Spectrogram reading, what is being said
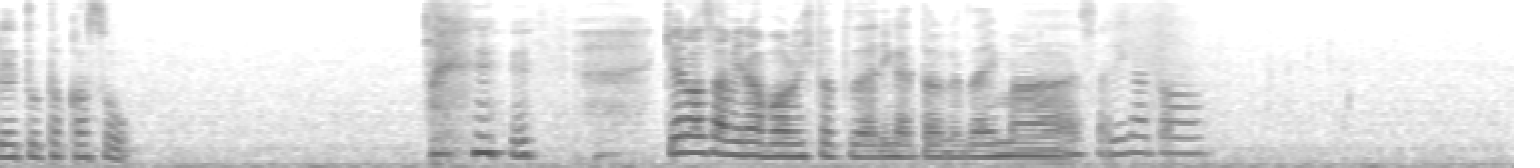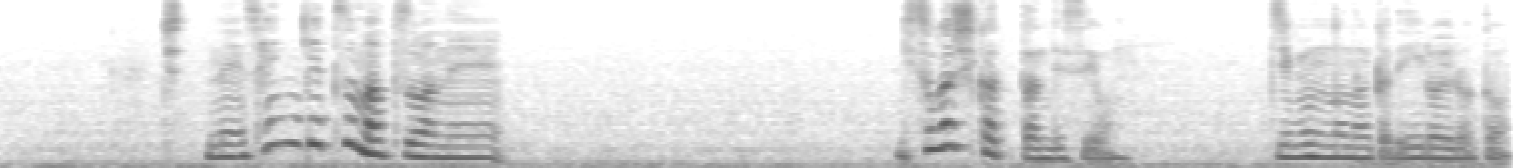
レート高そう。キャロさんミラーボール一つありがとうございます。ありがとうちょっとね先月末はね忙しかったんですよ。自分の中でいろいろと。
